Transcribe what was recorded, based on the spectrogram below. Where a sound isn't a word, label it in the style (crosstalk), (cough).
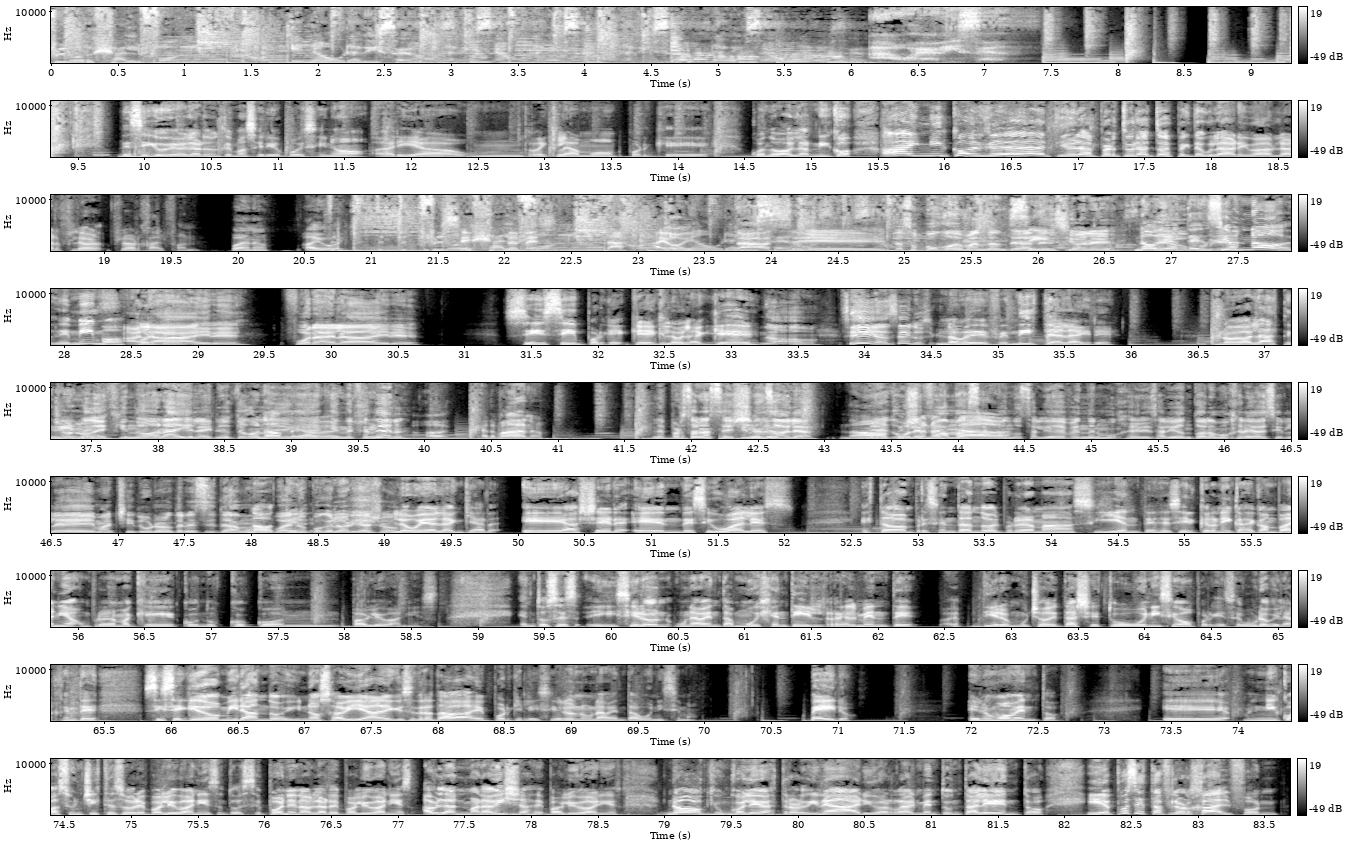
Flor Halfon. En Ahora Dicen. Ahora Dicen. Decí que voy a hablar de un tema serio, porque si no, haría un reclamo, porque cuando va a hablar Nico, ¡ay, Nico! eh, Tiene una apertura toda espectacular y va a hablar Flor, Flor Halfon. Bueno, ahí voy. Flor. Halfon. Está, ahí voy. Estás, eh, estás un poco demandante de Sí. atención, ¿eh? No, de atención porque no, de mimos. Al Porque, aire, fuera del aire. sí, sí, porque que lo blanqueé. No, sí, hacelo. si No me defendiste al aire. No hablaste Yo bien. no defiendo a nadie al aire, no tengo a nadie pero, a quien defender. Ah, hermano. Las personas se defienden Yo lo- solas. No, Mirá cómo pero le yo fue no a Massa estaba. cuando salió a defender mujeres. Salieron todas las mujeres a decirle, eh, machirulo, no te necesitamos. No, bueno, te- ¿por qué lo haría yo? Lo voy a blanquear. Eh, ayer en Desiguales estaban presentando el programa siguiente, es decir, Crónicas de Campaña, un programa que conduzco con Pablo Ibáñez. Entonces eh, hicieron una venta muy gentil, realmente, eh, dieron mucho detalle, estuvo buenísimo porque seguro que la gente, si se quedó mirando y no sabía de qué se trataba, es porque le hicieron una venta buenísima. Pero, en un momento, eh, Nico hace un chiste sobre Pablo Ibáñez, entonces se ponen a hablar de Pablo Ibáñez, hablan maravillas de Pablo Ibáñez. No, que un colega extraordinario, realmente un talento. Y después está Flor Halfon.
